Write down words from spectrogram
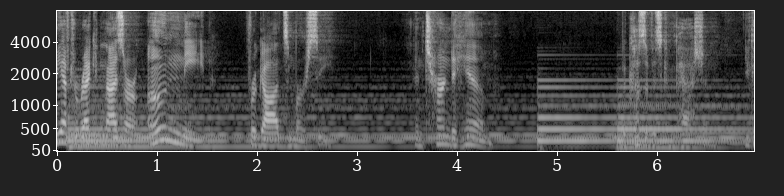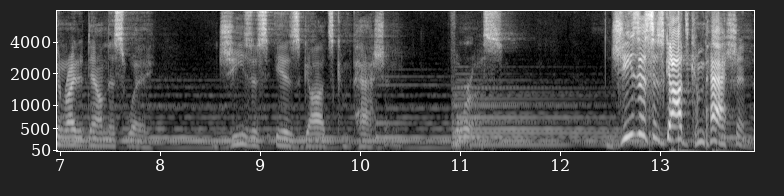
We have to recognize our own need for God's mercy and turn to Him because of His compassion. You can write it down this way Jesus is God's compassion for us. Jesus is God's compassion.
